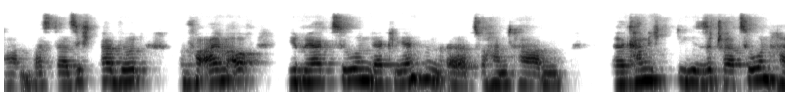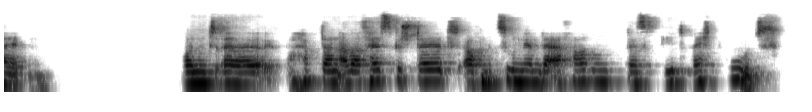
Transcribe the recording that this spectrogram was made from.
haben, was da sichtbar wird und vor allem auch die Reaktionen der Klienten äh, zur Hand haben äh, kann ich die Situation halten. Und äh, habe dann aber festgestellt, auch mit zunehmender Erfahrung, das geht recht gut.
